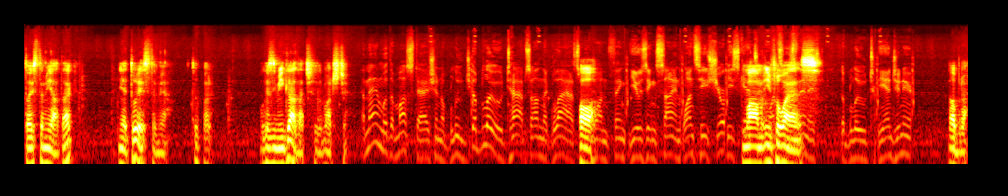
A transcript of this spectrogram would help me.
To jestem ja, tak? Nie, tu jestem ja. Super. Mogę z nimi gadać, zobaczcie. A man with a mustache and a blue. The blue taps on the glass O. one finger using sign. Once he's sure he's once he's influence. finished, The blue. T- the engineer. Dobra.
